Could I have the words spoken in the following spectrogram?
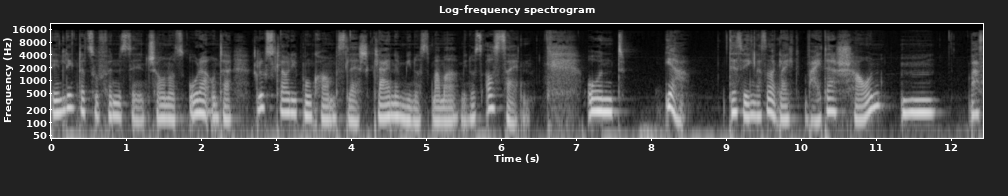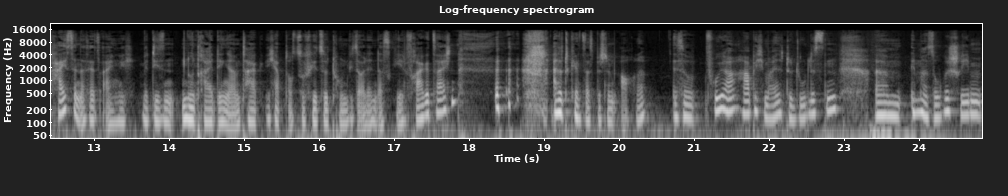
Den Link dazu findest du in den Shownotes oder unter glücksclaudi.com slash kleine-mama-auszeiten. Und ja, deswegen lassen wir gleich weiter schauen. Hm, was heißt denn das jetzt eigentlich mit diesen nur drei Dinge am Tag? Ich habe doch zu viel zu tun. Wie soll denn das gehen? Fragezeichen. also du kennst das bestimmt auch, ne? Also früher habe ich meine To-Do-Listen ähm, immer so geschrieben,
